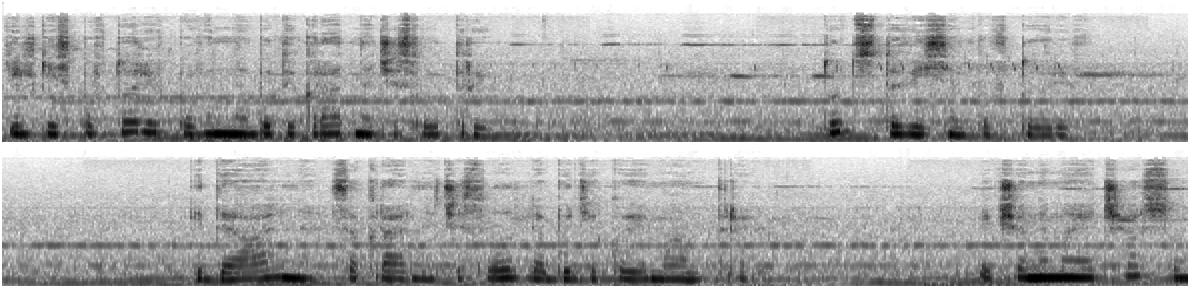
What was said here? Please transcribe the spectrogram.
Кількість повторів повинна бути кратна числу 3. Тут 108 повторів. Ідеальне сакральне число для будь-якої мантри. Якщо немає часу,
